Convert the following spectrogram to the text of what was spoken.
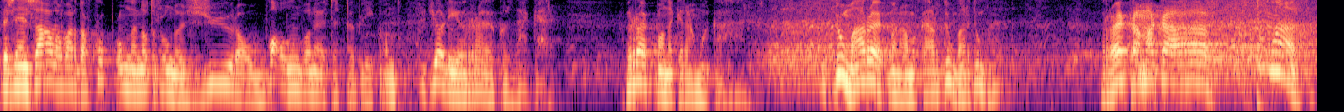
Er zijn zalen waar dat komt en dat er zo'n zure walm vanuit het publiek komt. Jullie ruiken lekker. Ruik maar aan elkaar. Doe maar, ruik maar aan elkaar. Doe maar, doe maar. Ruik aan elkaar. Doe maar.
